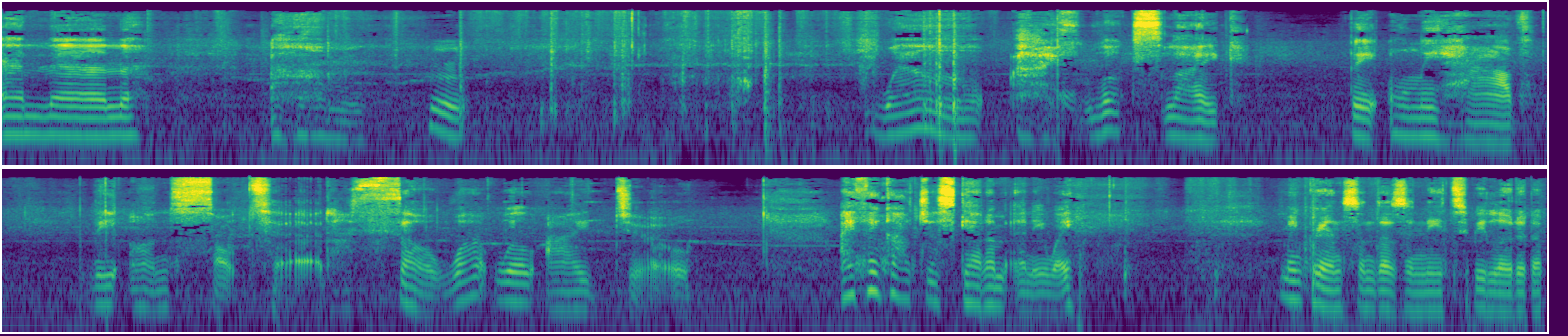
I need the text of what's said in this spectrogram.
And then, um, hmm. Well, it looks like they only have the unsalted. So, what will I do? I think I'll just get them anyway. My grandson doesn't need to be loaded up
